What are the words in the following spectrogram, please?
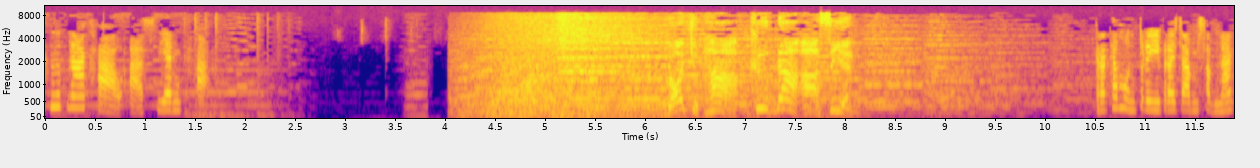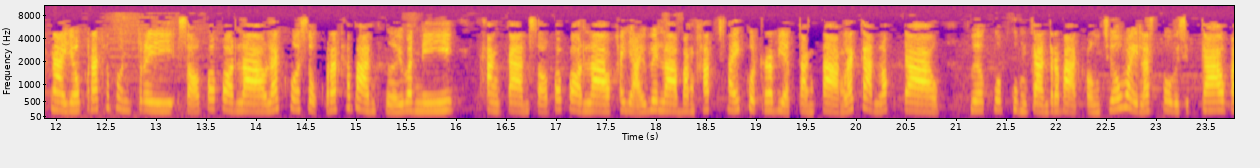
คืบหน้าข่าวอาเซียนค่ะ ร้อยจุดห้าคืบหน้าอาเซียนรัฐมนตรีประจำสำนักนายกรัฐมนตรี สปปลาว และโฆษกรัฐบาลเผยวันนี้ ทางการสปปลาวขยายเวลาบังคับใช้กฎระเบียบต่างๆ และการล็อกดาวน์เพื่อควบคุมการระบาดของเชื้อไวรัสโควิด -19 ไป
